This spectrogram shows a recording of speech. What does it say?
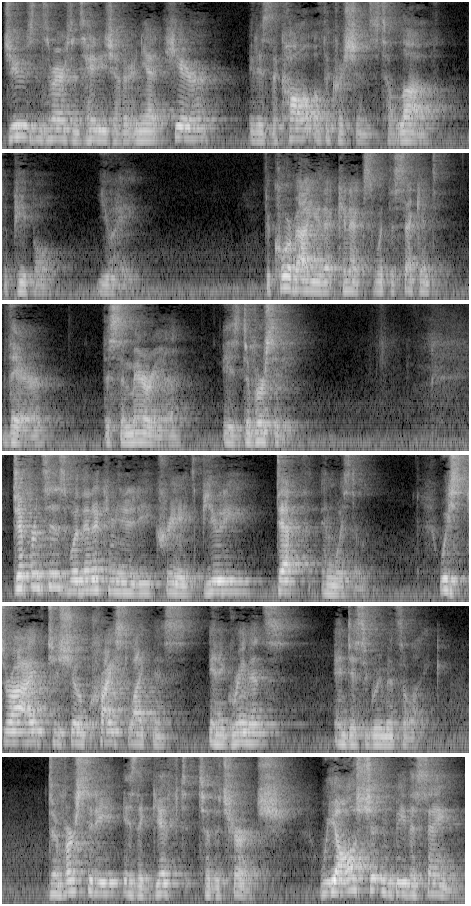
Jews and Samaritans hate each other, and yet here it is the call of the Christians to love the people you hate. The core value that connects with the second there, the Samaria, is diversity. Differences within a community creates beauty, depth, and wisdom. We strive to show Christ likeness in agreements and disagreements alike. Diversity is a gift to the church. We all shouldn't be the same.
